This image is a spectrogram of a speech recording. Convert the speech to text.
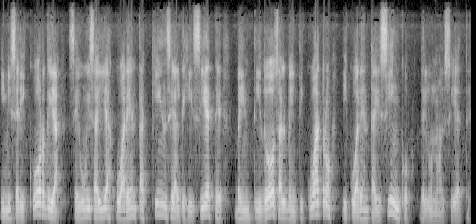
y misericordia, según Isaías 40, 15 al 17, 22 al 24 y 45 del 1 al 7.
